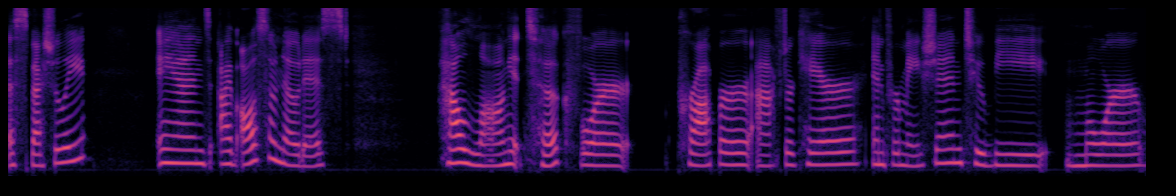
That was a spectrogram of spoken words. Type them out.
especially. And I've also noticed how long it took for proper aftercare information to be more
